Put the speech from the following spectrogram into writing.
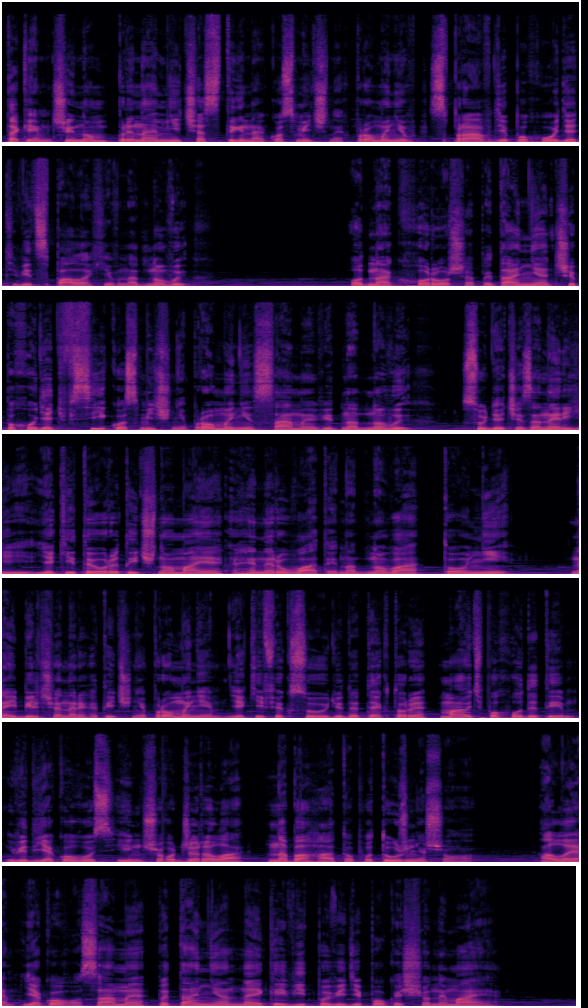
Таким чином, принаймні частина космічних променів справді походять від спалахів наднових. Однак хороше питання, чи походять всі космічні промені саме від наднових. Судячи з енергії, які теоретично має генерувати наднова, то ні. Найбільш енергетичні промені, які фіксують детектори, мають походити від якогось іншого джерела, набагато потужнішого. Але якого саме питання, на яке відповіді поки що немає.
